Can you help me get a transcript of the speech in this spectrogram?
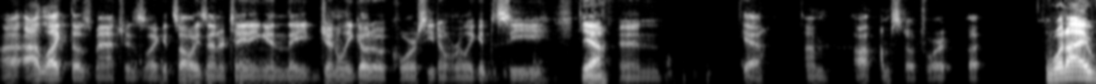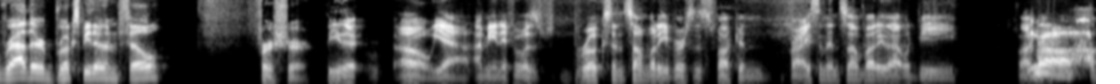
I, I like those matches. Like, it's always entertaining, and they generally go to a course you don't really get to see. Yeah. And yeah, I'm I- I'm stoked for it. But Would I rather Brooks be there than Phil? For sure. be there. Oh yeah, I mean, if it was Brooks and somebody versus fucking Bryson and somebody, that would be fucking oh, I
